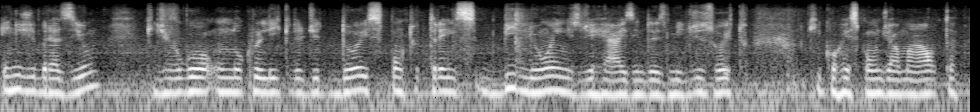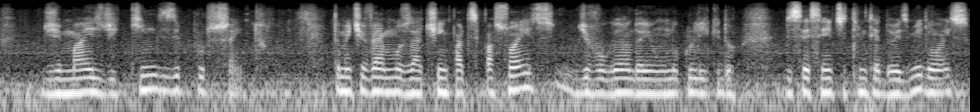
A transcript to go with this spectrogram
Engie Brasil, que divulgou um lucro líquido de 2,3 bilhões de reais em 2018, que corresponde a uma alta de mais de 15%. Também tivemos a TIM Participações divulgando aí um lucro líquido de 632 milhões,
